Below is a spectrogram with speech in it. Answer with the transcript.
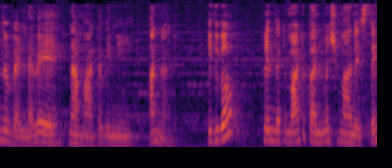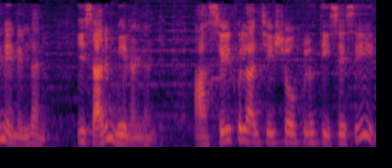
నువ్వు వెళ్ళవే నా మాట విని అన్నాడు. ఇదిగో క్రిందటి మాట పని మనిషి మానేస్తే నేను వెళ్ళాను. ఈసారి మీరు వెళ్ళండి ఆ సిల్కు లాల్చి షోకులు తీసేసి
